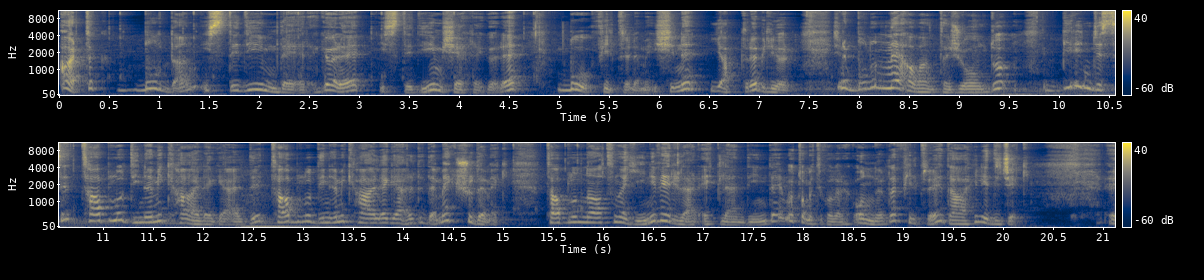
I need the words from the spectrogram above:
Artık buradan istediğim değere göre, istediğim şehre göre bu filtreleme işini yaptırabiliyorum. Şimdi bunun ne avantajı oldu? Birincisi tablo dinamik hale geldi. Tablo dinamik hale geldi demek şu demek. Tablonun altına yeni veriler eklendiğinde otomatik olarak onları da filtreye dahil edecek. Ee,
